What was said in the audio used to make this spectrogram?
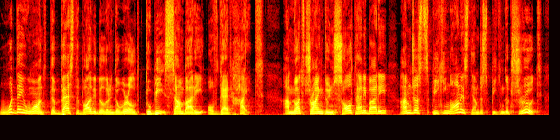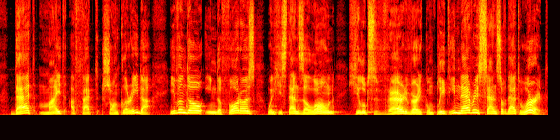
would they want the best bodybuilder in the world to be somebody of that height? I'm not trying to insult anybody, I'm just speaking honestly, I'm just speaking the truth. That might affect Shaun Clarida. Even though in the photos, when he stands alone, he looks very, very complete in every sense of that word.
